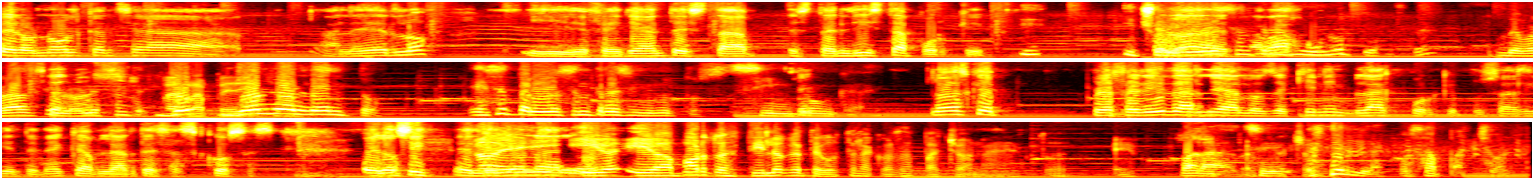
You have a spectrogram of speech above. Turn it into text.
pero no alcancé a, a leerlo. Y definitivamente está, está en lista porque. Y, y te lo lees en tres minutos, ¿eh? De verdad, Sí, te lo lees en yo, yo leo lento. Ese te lo lees en tres minutos, sin Sí. bronca. No, es que preferí darle a los de King in Black porque pues alguien tenía que hablar de esas cosas. Pero sí, el No, de y, Jonah. y- y va por tu estilo que te gustan las cosas pachonas. Esto es Para, súper sí, pachón. la cosa pachona.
